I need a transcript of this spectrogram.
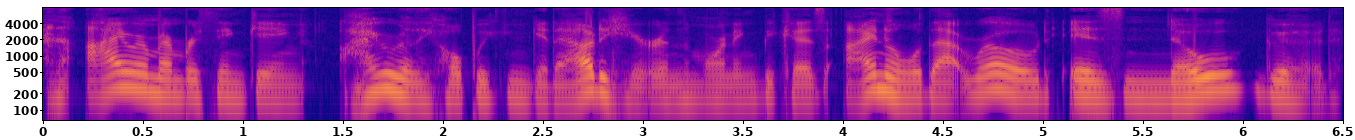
And I remember thinking, I really hope we can get out of here in the morning because I know that road is no good.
